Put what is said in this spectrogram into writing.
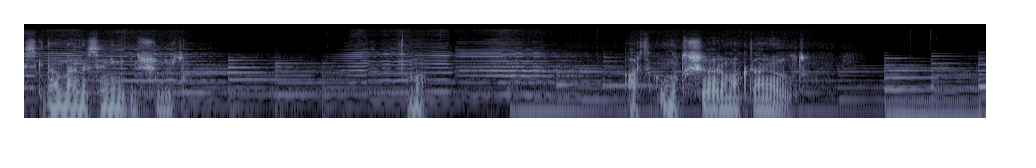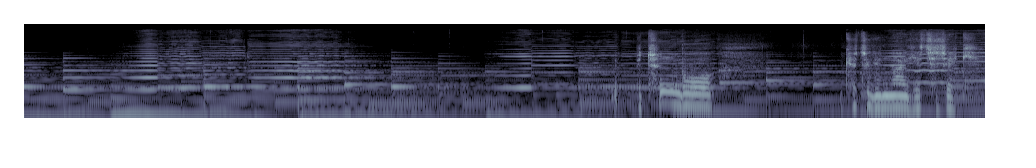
Eskiden ben de senin gibi düşünürdüm. Ama artık umut ışığı aramaktan yoruldum. Bütün bu kötü günler geçecek.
